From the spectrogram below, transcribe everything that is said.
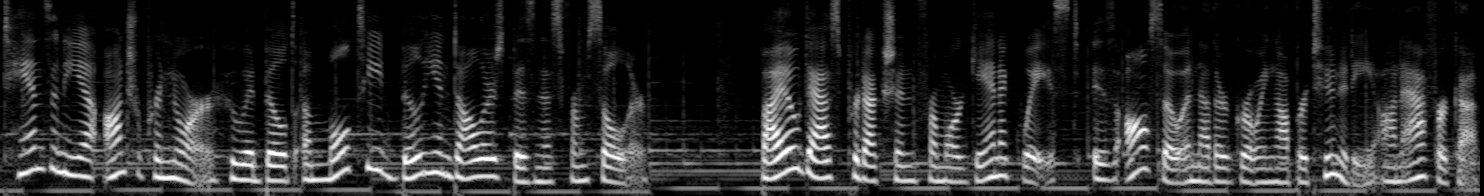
Tanzania entrepreneur who had built a multi-billion dollars business from solar. Biogas production from organic waste is also another growing opportunity on Africa.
